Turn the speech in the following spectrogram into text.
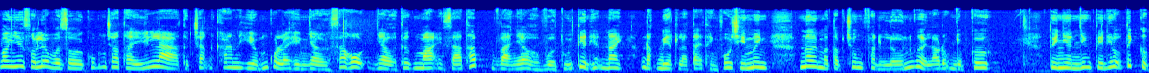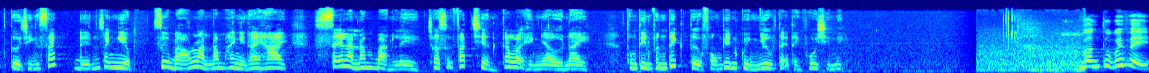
Vâng, những số liệu vừa rồi cũng cho thấy là thực trạng khan hiếm của loại hình nhà ở xã hội, nhà ở thương mại giá thấp và nhà ở vừa túi tiền hiện nay, đặc biệt là tại thành phố Hồ Chí Minh, nơi mà tập trung phần lớn người lao động nhập cư. Tuy nhiên, những tín hiệu tích cực từ chính sách đến doanh nghiệp dự báo là năm 2022 sẽ là năm bản lề cho sự phát triển các loại hình nhà ở này. Thông tin phân tích từ phóng viên Quỳnh Như tại thành phố Hồ Chí Minh. Vâng thưa quý vị,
